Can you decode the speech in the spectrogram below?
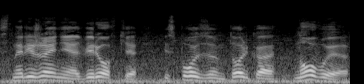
снаряжение, веревки используем только новые.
